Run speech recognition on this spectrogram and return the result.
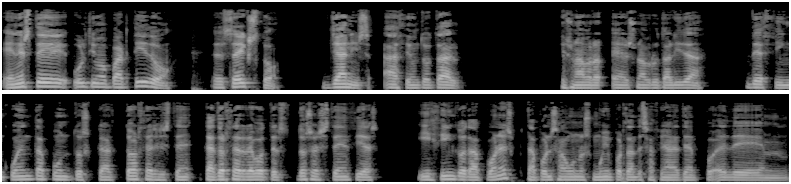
En este último partido, el sexto, Janis hace un total que es una, es una brutalidad, de 50 puntos, 14, 14 rebotes, 2 asistencias y 5 tapones. Tapones algunos muy importantes al final de, de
